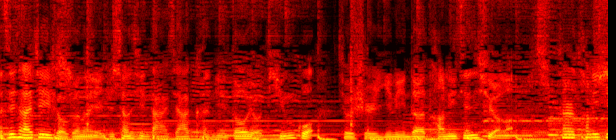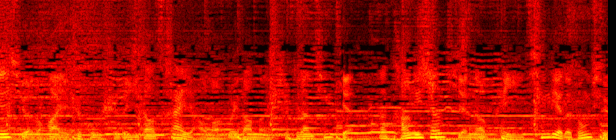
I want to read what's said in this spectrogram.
那接下来这一首歌呢，也是相信大家肯定都有听过，就是银临的《棠梨煎雪》了。但是棠梨煎雪的话，也是古时的一道菜肴了，味道呢也是非常清甜。那棠梨香甜呢，配以清冽的冬雪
